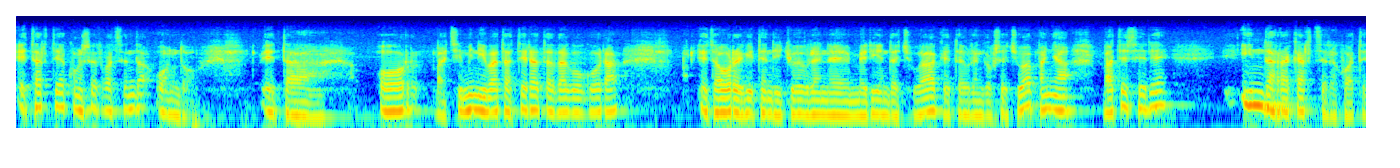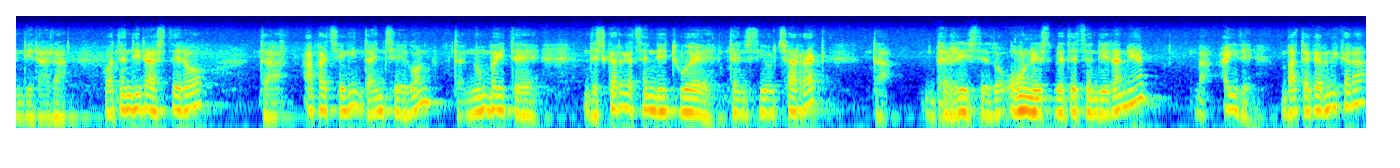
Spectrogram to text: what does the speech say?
etartea konserbatzen da ondo. Eta hor, ba, tximini bat aterata dago gora, eta hor egiten ditu euren e, meriendatxuak eta euren gauzetxuak, baina batez ere indarrak hartzera joaten dira ara. Joaten dira astero, eta apatxe egin, eta egon, eta nunbait eh, deskargatzen ditue tensio txarrak, eta berriz edo honez betetzen diranean, ba, haide, batak ernikara,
